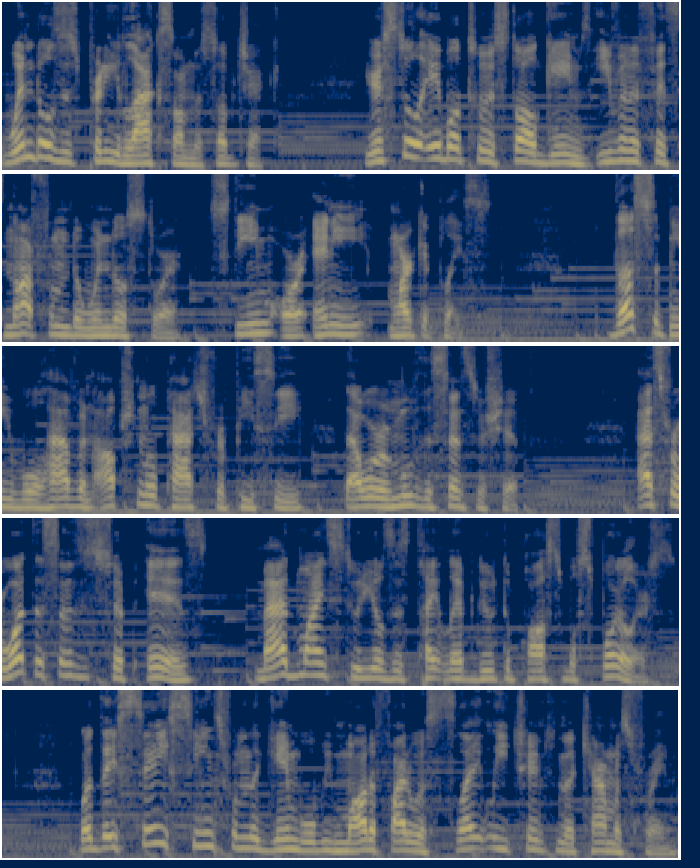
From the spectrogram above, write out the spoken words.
Windows is pretty lax on the subject. You're still able to install games even if it's not from the Windows Store, Steam, or any marketplace. Thus, we will have an optional patch for PC that will remove the censorship. As for what the censorship is, Madmind Studios is tight lipped due to possible spoilers, but they say scenes from the game will be modified with slightly changing the camera's frame.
